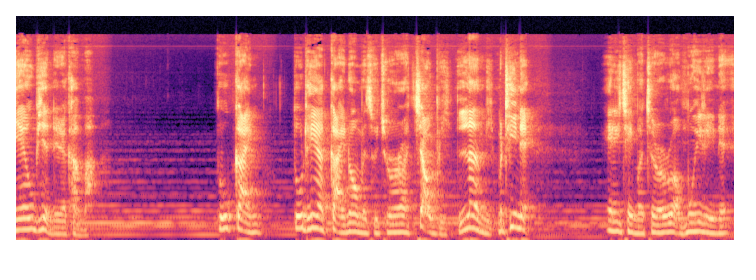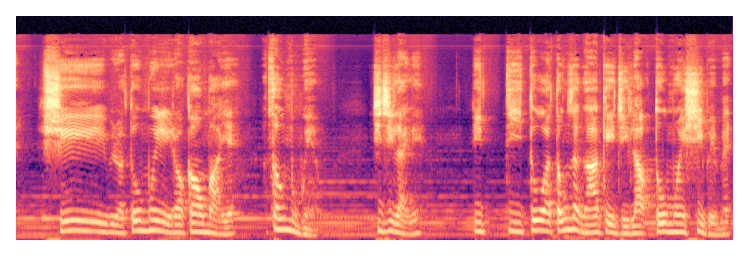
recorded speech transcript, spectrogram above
ရဲဘူးဖြစ်နေတဲ့ခါမှာတိုးကင်တိုးထင်းကကင်တော့မယ်ဆိုကျွန်တော်တို့ကကြောက်ပြီးလန့်ပြီးမထိနဲ့အဲ့ဒီချိန်မှာကျွန်တော်တို့အမွှေးတွေနဲ့ရှေးပြီးတော့တိုးမွှေးတွေတော့ကောင်းပါရဲ့အသုံးမဝင်ဘူးကြီးကြီးလိုက်လေဒီဒီတိုးက 35kg လောက်တိုးမွေးရှိပေမဲ့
